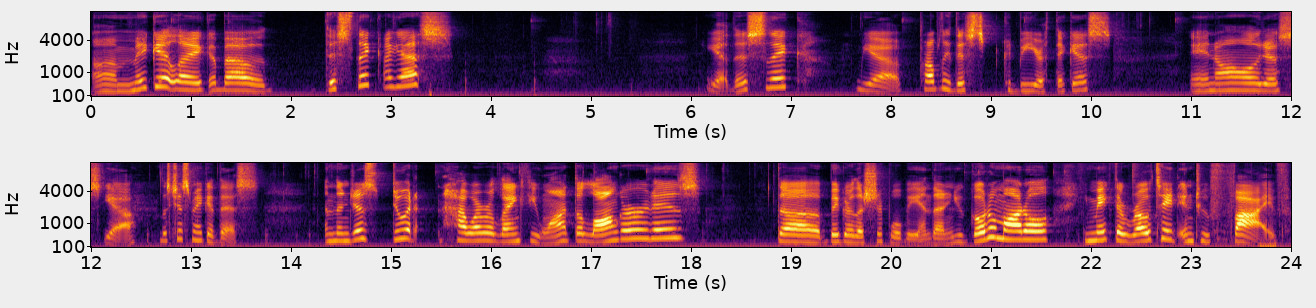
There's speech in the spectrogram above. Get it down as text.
Um, make it like about this thick, I guess. Yeah, this thick. Yeah, probably this could be your thickest. And I'll just, yeah, let's just make it this and then just do it however length you want. The longer it is, the bigger the ship will be. And then you go to model, you make the rotate into 5.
